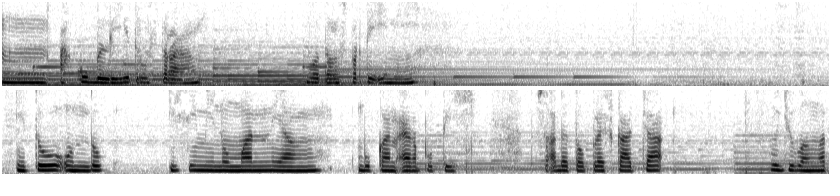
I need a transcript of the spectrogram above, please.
Hmm, aku beli terus terang botol seperti ini. Itu untuk isi minuman yang bukan air putih. Terus ada toples kaca. Lucu banget.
